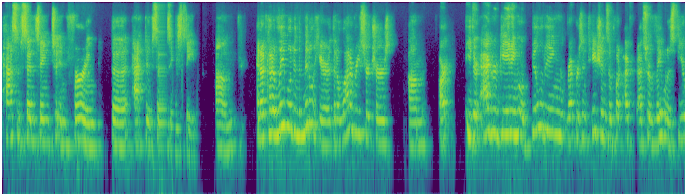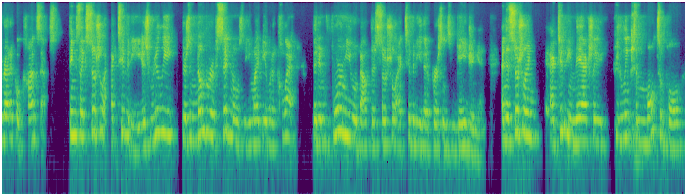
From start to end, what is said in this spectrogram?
passive sensing to inferring the active sensing state. Um, and I've kind of labeled in the middle here that a lot of researchers um, are either aggregating or building representations of what I've, I've sort of labeled as theoretical concepts. Things like social activity is really, there's a number of signals that you might be able to collect that inform you about the social activity that a person's engaging in. And the social activity may actually be linked to multiple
